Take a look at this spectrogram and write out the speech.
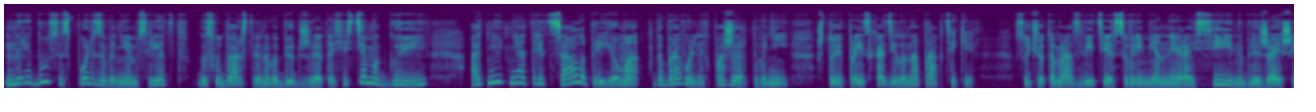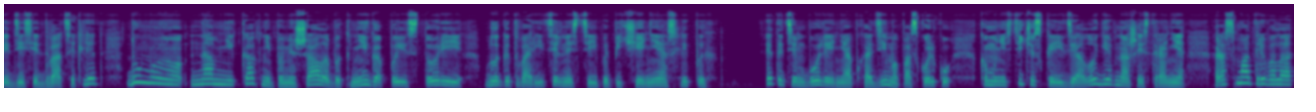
наряду с использованием средств государственного бюджета, система ГУИ отнюдь не отрицала приема добровольных пожертвований, что и происходило на практике. С учетом развития современной России на ближайшие 10-20 лет, думаю, нам никак не помешала бы книга по истории благотворительности и попечения о слепых. Это тем более необходимо, поскольку коммунистическая идеология в нашей стране рассматривала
